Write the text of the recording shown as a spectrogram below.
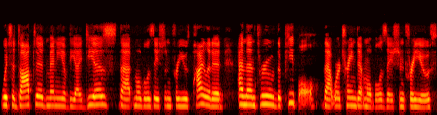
which adopted many of the ideas that Mobilization for Youth piloted, and then through the people that were trained at Mobilization for Youth.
